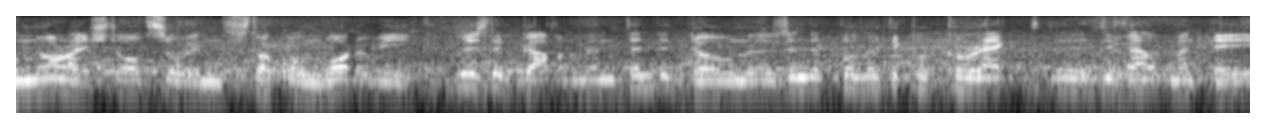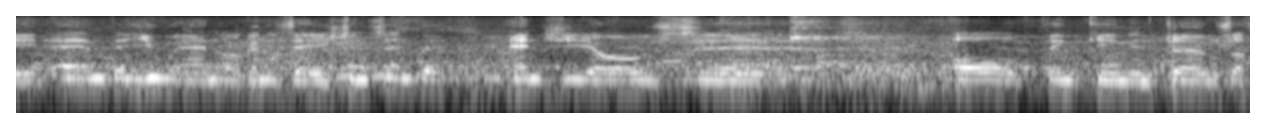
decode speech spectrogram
nourished also in Stockholm Water Week, with the government and the donors and the political correct uh, development aid and the UN organizations and the NGOs, uh, all thinking in terms of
